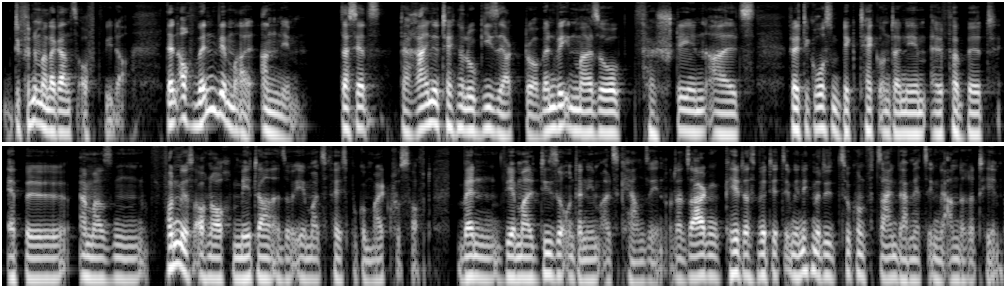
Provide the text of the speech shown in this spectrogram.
die findet man da ganz oft wieder. Denn auch wenn wir mal annehmen, dass jetzt der reine Technologiesektor, wenn wir ihn mal so verstehen als vielleicht die großen Big Tech-Unternehmen, Alphabet, Apple, Amazon, von mir ist auch noch Meta, also ehemals Facebook und Microsoft, wenn wir mal diese Unternehmen als Kern sehen und dann sagen, okay, das wird jetzt irgendwie nicht mehr die Zukunft sein, wir haben jetzt irgendwie andere Themen.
